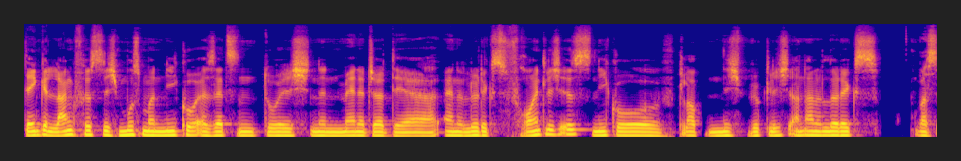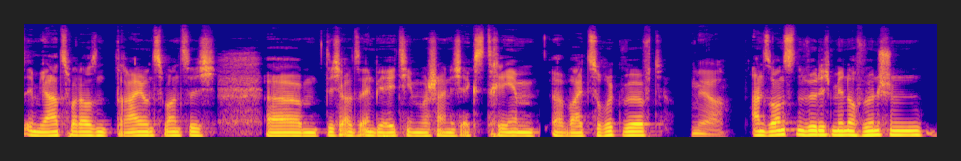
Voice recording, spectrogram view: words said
denke, langfristig muss man Nico ersetzen durch einen Manager, der Analytics freundlich ist. Nico glaubt nicht wirklich an Analytics was im Jahr 2023 ähm, dich als NBA-Team wahrscheinlich extrem äh, weit zurückwirft. Ja. Ansonsten würde ich mir noch wünschen,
